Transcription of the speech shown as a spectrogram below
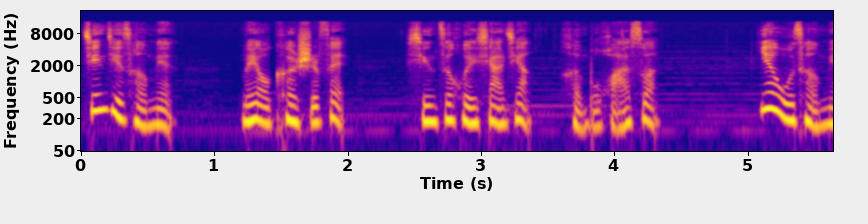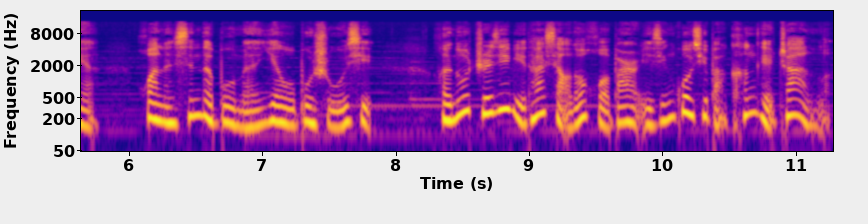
经济层面，没有课时费，薪资会下降，很不划算；业务层面，换了新的部门，业务不熟悉，很多职级比他小的伙伴已经过去把坑给占了，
